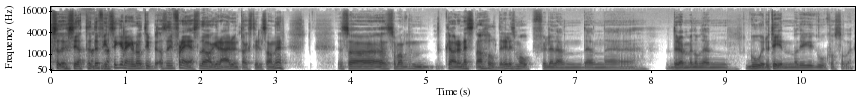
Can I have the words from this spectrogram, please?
Så det vil si at det, det fins ikke lenger noe typisk altså De fleste dager er unntakstilstander. Så, så man klarer nesten aldri liksom å oppfylle den, den uh, drømmen om den gode rutinen og de gode kostholdene.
